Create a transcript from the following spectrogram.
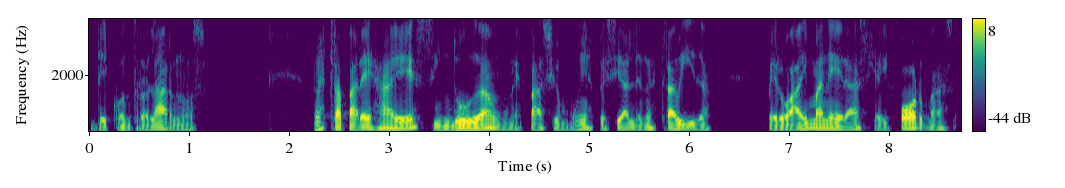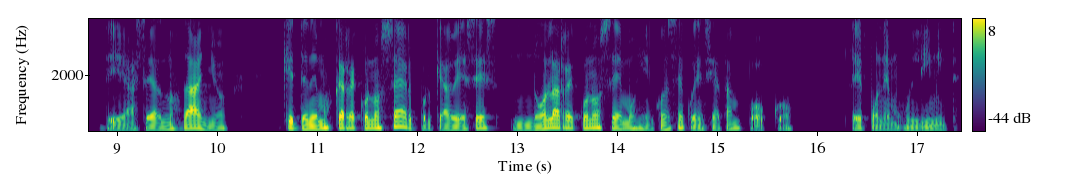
de controlarnos. Nuestra pareja es sin duda un espacio muy especial de nuestra vida, pero hay maneras y hay formas de hacernos daño que tenemos que reconocer porque a veces no la reconocemos y en consecuencia tampoco le ponemos un límite.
